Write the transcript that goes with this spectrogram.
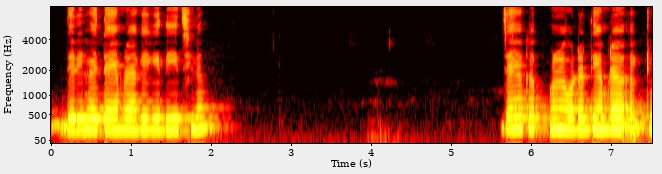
দেরি হয়, তাই আমরা আগে গিয়ে দিয়েছিলাম। যাই হোক অর্ডার দিয়ে আমরা একটু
